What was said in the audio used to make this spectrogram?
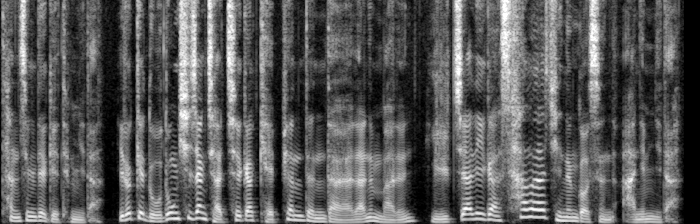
탄생되게 됩니다. 이렇게 노동 시장 자체가 개편된다라는 말은 일자리가 사라지는 것은 아닙니다.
